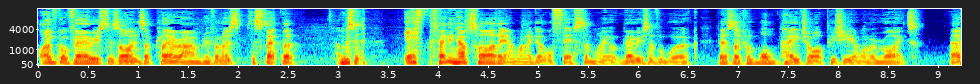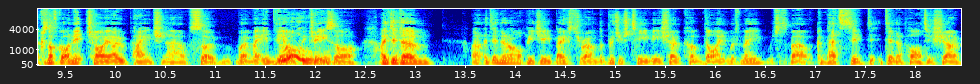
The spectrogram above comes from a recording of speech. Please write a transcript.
I've got various designs I play around with, and I suspect that I must. If depending how tired I am when I get off this and my various other work, there's like a one-page RPG I want to write because uh, I've got an itch.io page now. So where my indie Ooh. RPGs are, I did um I did an RPG based around the British TV show Come Dine with Me, which is about a competitive d- dinner party show.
